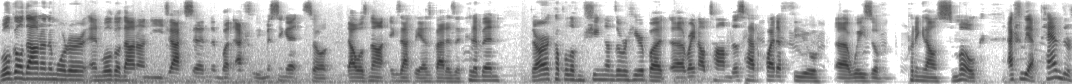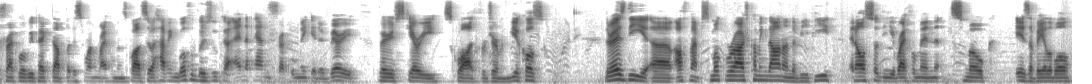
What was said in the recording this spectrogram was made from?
We'll go down on the mortar and we'll go down on the Jackson, but actually missing it, so that was not exactly as bad as it could have been. There are a couple of machine guns over here, but uh, right now Tom does have quite a few uh, ways of putting down smoke. Actually, a Panzerschreck will be picked up by this one rifleman squad, so having both a bazooka and a Panzerschreck will make it a very, very scary squad for German vehicles. There is the uh, off-map smoke barrage coming down on the VP, and also the rifleman smoke is available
